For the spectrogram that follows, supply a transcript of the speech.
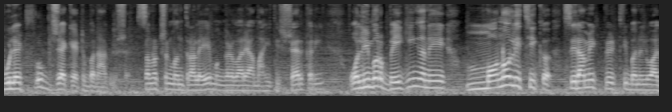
બુલેટ પ્રૂફ જેકેટ બનાવ્યું છે. સંરક્ષણ મંત્રાલયે મંગળવારે આ માહિતી શેર કરી. પોલિમર બેકિંગ અને મોનોલિથિક સિરામિક પ્લેટથી બનેલું આ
